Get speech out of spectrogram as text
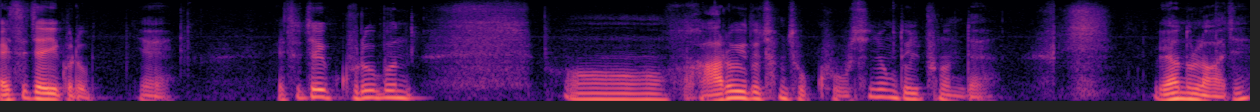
SJ 그룹. 예. SJ 그룹은 어, ROE도 참 좋고 신용도 1%인데 왜 안 올라가지?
